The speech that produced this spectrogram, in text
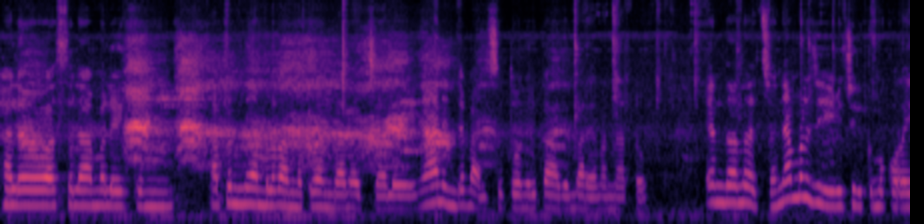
ഹലോ അസ്സലാമു അലൈക്കും അപ്പം ഇന്ന് നമ്മൾ വന്നിട്ട് എന്താണെന്ന് വെച്ചാൽ ഞാൻ എന്റെ മനസ്സിൽ തോന്നിയൊരു കാര്യം പറയാൻ വന്ന കേട്ടോ എന്താണെന്ന് വെച്ചാൽ നമ്മൾ ജീവിച്ചിരിക്കുമ്പോൾ കുറേ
